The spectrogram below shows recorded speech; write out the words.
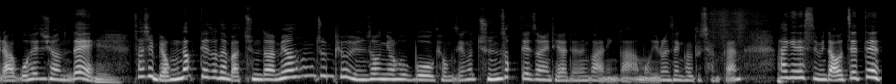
라고 해주셨는데 음. 사실 명락 대전에 맞춘다면 홍준표 윤석열 후보 경쟁은 준석 대전이 돼야 되는 거 아닌가 뭐 이런 생각도 잠깐 하긴 했습니다. 어쨌든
